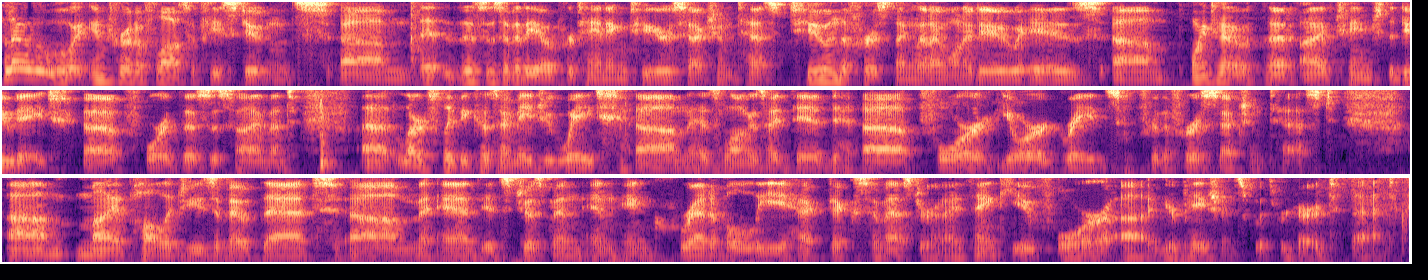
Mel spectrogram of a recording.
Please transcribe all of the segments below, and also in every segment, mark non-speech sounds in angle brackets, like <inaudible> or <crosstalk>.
Hello, Intro to Philosophy students. Um, this is a video pertaining to your section test 2 and the first thing that I want to do is um, point out that I've changed the due date uh, for this assignment, uh, largely because I made you wait um, as long as I did uh, for your grades for the first section test. Um, my apologies about that, um, and it's just been an incredibly hectic semester, and I thank you for uh, your patience with regard to that.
